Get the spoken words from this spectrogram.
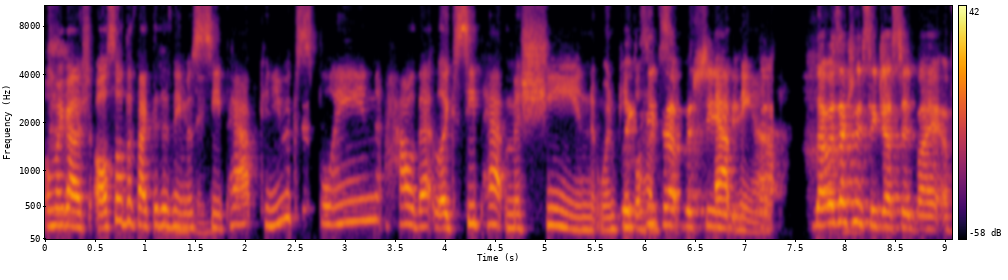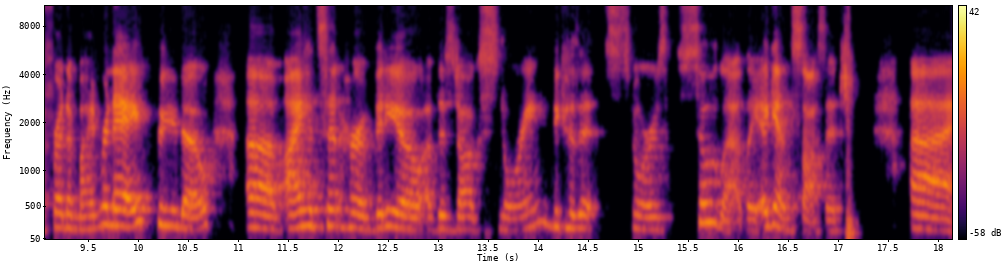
Oh my gosh. Also the fact that his name is CPAP. Can you explain how that like CPAP machine when people like have CPAP machine. apnea? uh, that was actually suggested by a friend of mine, Renee, who you know. Um, I had sent her a video of this dog snoring because it snores so loudly. Again, sausage. Uh,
